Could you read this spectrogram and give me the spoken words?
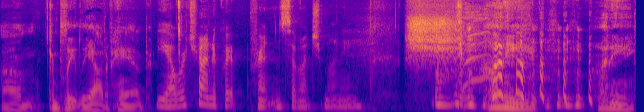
um, completely out of hand. Yeah, we're trying to quit printing so much money. Shh, honey, honey.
